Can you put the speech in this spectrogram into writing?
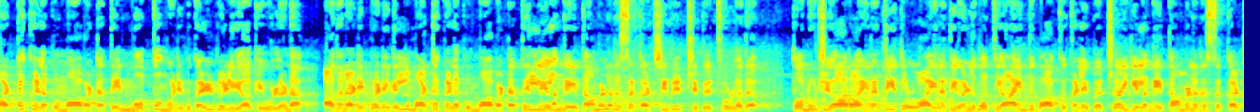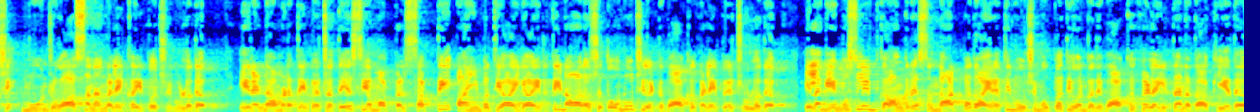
மட்டக்களப்பு மாவட்டத்தின் மொத்த முடிவுகள் வெளியாகியுள்ளன. அதன் அடிப்படையில் மட்டக்களப்பு மாவட்டத்தில் இலங்கை தமிழரசு கட்சி வெற்றி பெற்றுள்ளது. தொன்னூற்றி ஆறாயிரத்தி தொள்ளாயிரத்தி எழுபத்தி ஐந்து வாக்குகளை பெற்ற இலங்கை தமிழரசு கட்சி மூன்று ஆசனங்களை கைப்பற்றியுள்ளது. இரண்டாம் இடத்தை பெற்ற தேசிய மக்கள் சக்தி ஐம்பத்தி ஐயாயிரத்தி நானூற்றி தொன்னூற்றி எட்டு வாக்குகளை பெற்றுள்ளது. இலங்கை முஸ்லிம் காங்கிரஸ் நாற்பதாயிரத்தி நூற்றி முப்பத்தி ஒன்பது வாக்குகளை தனதாக்கியது.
